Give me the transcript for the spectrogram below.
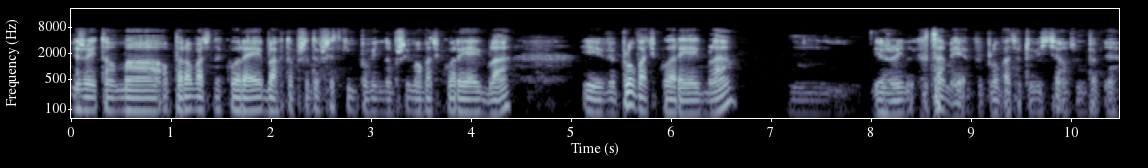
jeżeli to ma operować na queryable'ach, to przede wszystkim powinno przyjmować queryable i wypluwać queryable, mm, jeżeli chcemy je wypluwać oczywiście, o czym pewnie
